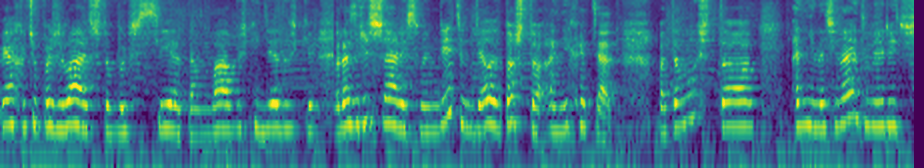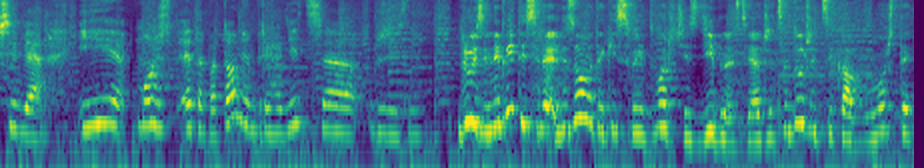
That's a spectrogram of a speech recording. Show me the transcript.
я хочу пожелать, чтобы все там бабушки, дедушки разрешали своим детям делать то, что они хотят, потому что они начинают верить в себя, и может это потом им пригодится в жизни. Друзі, не бійтесь реалізовувати якісь свої творчі здібності, адже це дуже цікаво. Ви можете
